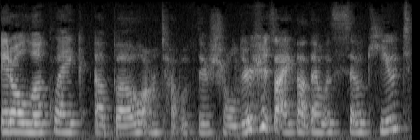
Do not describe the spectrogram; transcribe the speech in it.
it'll look like a bow on top of their shoulders. I thought that was so cute.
